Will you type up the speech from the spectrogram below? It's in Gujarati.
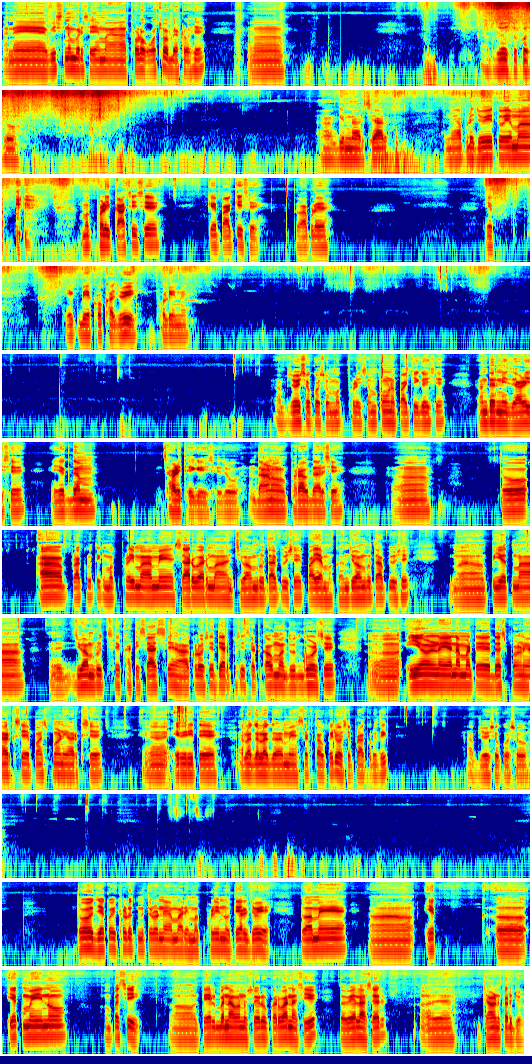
અને વીસ નંબર છે, એમાં થોડોક ઓછો બેઠો છે. આપ જોઈ શકો છો. આ ગિરનાર ચાર. અને આપણે જોઈએ તો એમાં મગફળી કાચી છે કે પાકી છે? તો આપણે એક એક બે ખોખા જોઈ ફોલીને. આપ જોઈ શકો છો મગફળી સંપૂર્ણ પાકી ગઈ છે. અંદરની જાળી છે. એકદમ જાળી થઈ ગઈ છે. જો દાણો ભરાવદાર છે. તો આ પ્રાકૃતિક મગફળીમાં અમે સારવારમાં જીવામૃત આપ્યું છે પાયામાં ઘન જીવામૃત આપ્યું છે પિયતમાં જીવામૃત છે, ખાટી છાશ છે, આંકડો છે, ત્યાર પછી છંટકાવમાં દૂધ ગોળ છે ઈયળને એના માટે દસ પર્ણી અર્ક છે, પાંચ પર્ણી અર્ક છે એવી રીતે અલગ અલગ અમે છંટકાવ કર્યો છે પ્રાકૃતિક. આપ જોઈ શકો છો. તો જે કોઈ ખેડૂત મિત્રોને અમારી મગફળીનું તેલ જોઈએ, તો અમે એક એક મહિનો પછી તેલ બનાવવાનું શરૂ કરવાના છીએ. તો વહેલાસર જાણ કરજો.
